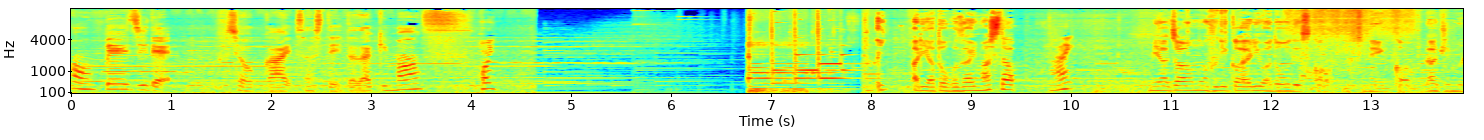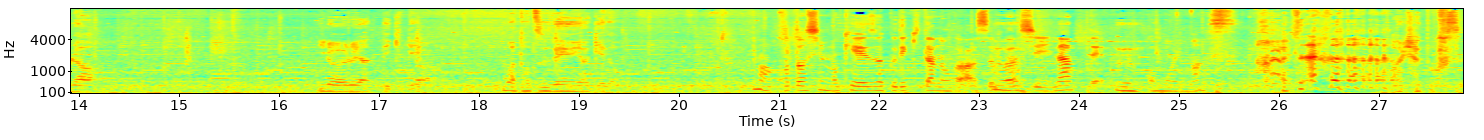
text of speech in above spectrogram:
ホームページで紹介させていただきます。はい。はいありがとうございました。はい。みやちゃんの振り返りはどうですか？1年間ラジムラいろいろやってきてまあ突然やけど。まあ今年も継続できたのが素晴らしいなってうん。思います、はい。ありがとうございます。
